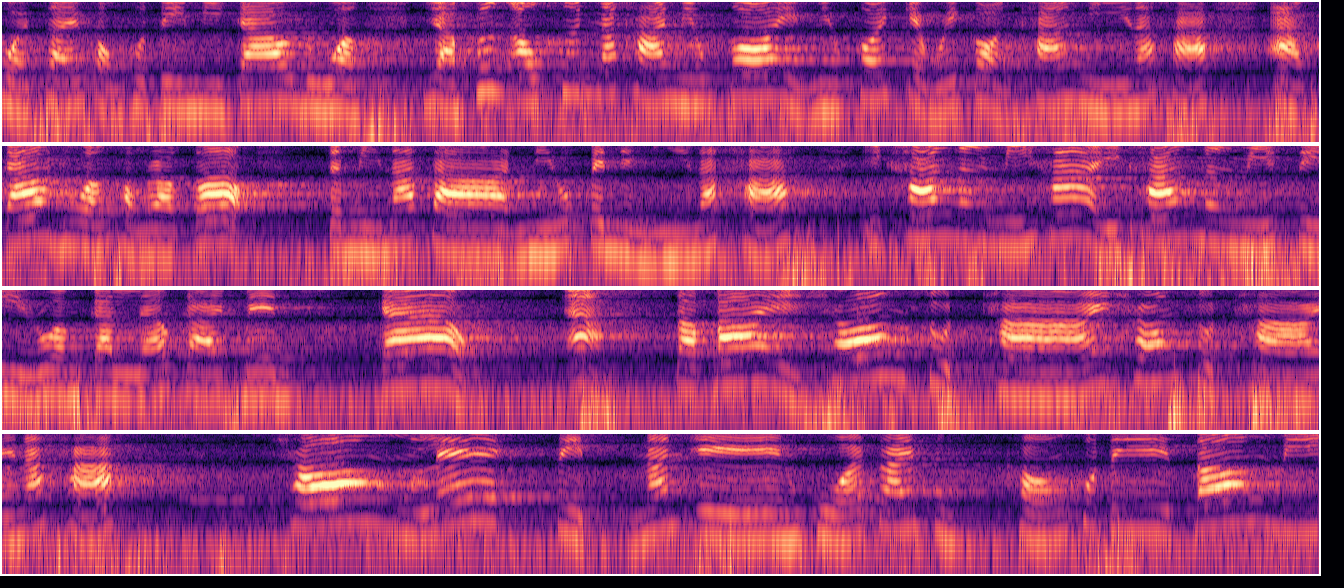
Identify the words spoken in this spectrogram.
หัวใจของโปรตีนมีเก้าดวง อย่าเพิ่งเอาขึ้นนะคะ นิ้วก้อย นิ้วก้อยเก็บไว้ก่อนข้างนี้นะคะอะเก้าดวงของเราก็จะมีหน้าตานิ้วเป็นอย่างนี้นะคะ อีกข้างหนึ่งมี 5 อีกข้างหนึ่งมี 4 รวมกันแล้วกลายเป็น 9อะต่อไปช่องสุดท้ายช่องสุดท้ายนะคะ ช่องเลข 10 นั่นเอง หัวใจของครูตีต้องมี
